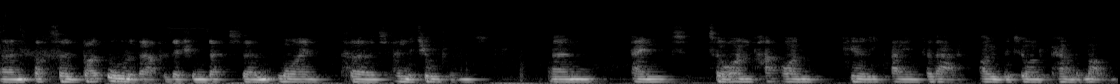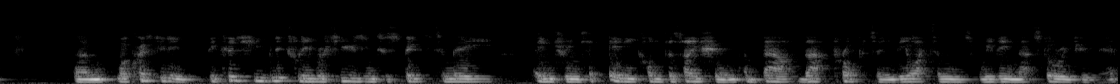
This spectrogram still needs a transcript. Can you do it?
Um, but so, but all of our possessions, that's um, mine, hers, and the children's. Um, and so I'm I'm purely paying for that over two hundred pound a month. Um, my question is because she's literally refusing to speak to me, enter into any conversation about that property, the items within that storage unit.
